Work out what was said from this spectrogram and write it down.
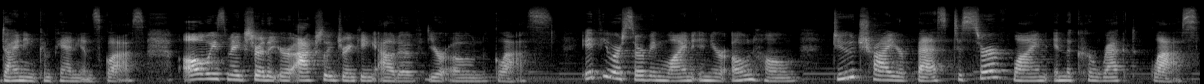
dining companion's glass. Always make sure that you're actually drinking out of your own glass. If you are serving wine in your own home, do try your best to serve wine in the correct glass.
